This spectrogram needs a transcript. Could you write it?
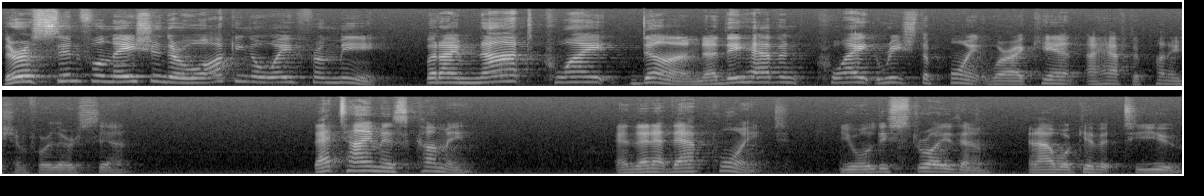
They're a sinful nation. They're walking away from me. But I'm not quite done. They haven't quite reached the point where I can't, I have to punish them for their sin. That time is coming. And then at that point, you will destroy them, and I will give it to you.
